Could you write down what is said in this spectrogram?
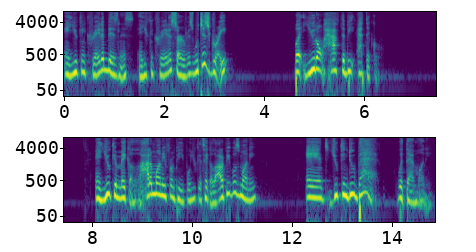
and you can create a business and you can create a service, which is great, but you don't have to be ethical. And you can make a lot of money from people. You can take a lot of people's money and you can do bad with that money.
